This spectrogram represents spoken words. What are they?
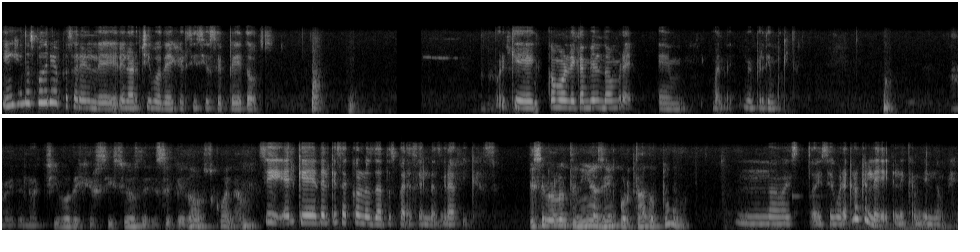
Inge, ¿nos podría pasar el, archivo de ejercicio CP2? Porque como le cambié el nombre, em, bueno, me perdí un poquito. A ver, el archivo de ejercicios de CP2, ¿cuál? Ah? Sí, el que, del que sacó los datos para hacer las gráficas. Ese no lo tenías ya importado tú. No estoy segura, creo que le, le cambié el nombre.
